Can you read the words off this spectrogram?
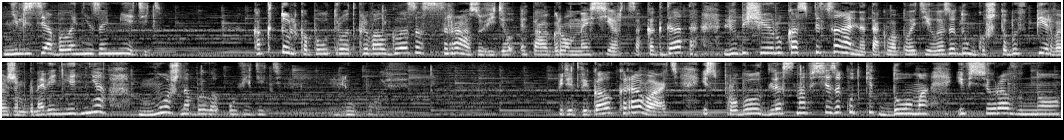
нельзя было не заметить. Как только поутру открывал глаза, сразу видел это огромное сердце. Когда-то любящая рука специально так воплотила задумку, чтобы в первое же мгновение дня можно было увидеть любовь передвигал кровать, испробовал для сна все закутки дома, и все равно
